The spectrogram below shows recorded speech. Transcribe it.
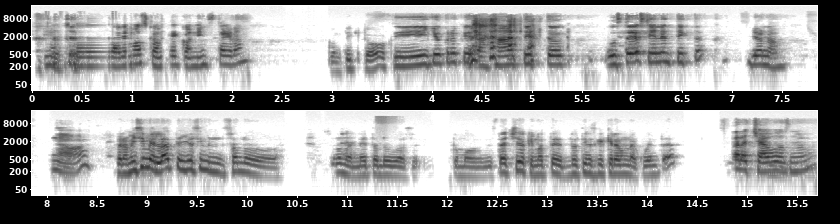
¿Haremos con qué? ¿Con Instagram? ¿Con TikTok? Sí, yo creo que, ajá, TikTok. ¿Ustedes tienen TikTok? Yo no. No. Pero a mí sí me late, yo sí solo, solo me meto luego. Como está chido que no, te, no tienes que crear una cuenta. Para chavos, ¿no?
